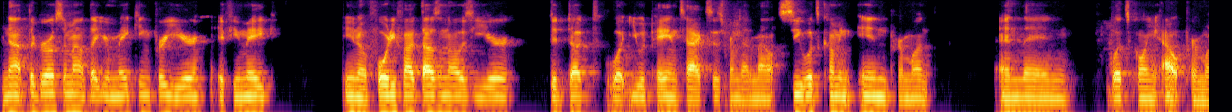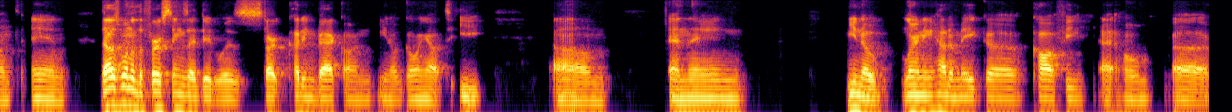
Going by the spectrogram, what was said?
not the gross amount that you're making per year. If you make you know $45000 a year deduct what you would pay in taxes from that amount see what's coming in per month and then what's going out per month. And that was one of the first things i did was start cutting back on you know going out to eat. Um, and then you know learning how to make uh, coffee at home. Uh,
